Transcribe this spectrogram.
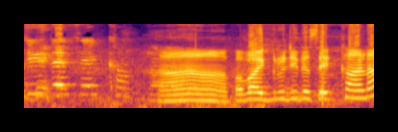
ਜੀ ਦੇ ਸਿੱਖਾਂ ਹਾਂ ਆਪਾਂ ਵਾਹਿਗੁਰੂ ਜੀ ਦੇ ਸਿੱਖ ਆ ਨਾ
